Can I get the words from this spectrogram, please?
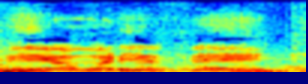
Theo, what do you think?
